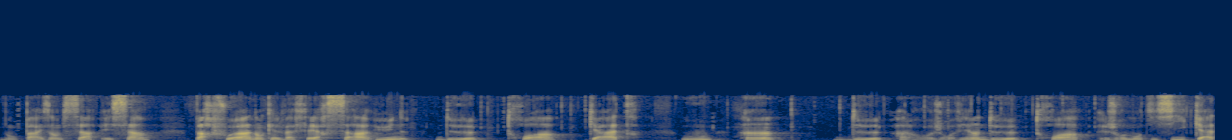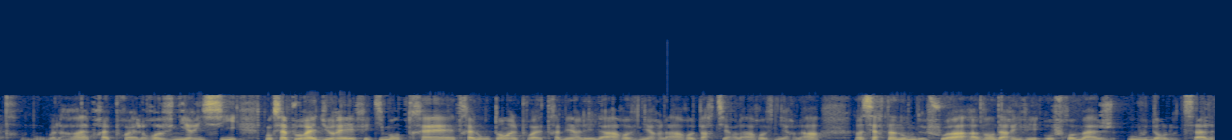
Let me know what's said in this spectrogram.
Donc par exemple ça et ça. Parfois, donc elle va faire ça, une, deux, trois, quatre, ou un, 2, alors je reviens, 2, 3, je remonte ici, 4, donc voilà, après elle pourrait revenir ici. Donc ça pourrait durer effectivement très très longtemps, elle pourrait très bien aller là, revenir là, repartir là, revenir là, un certain nombre de fois avant d'arriver au fromage ou dans l'autre salle,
